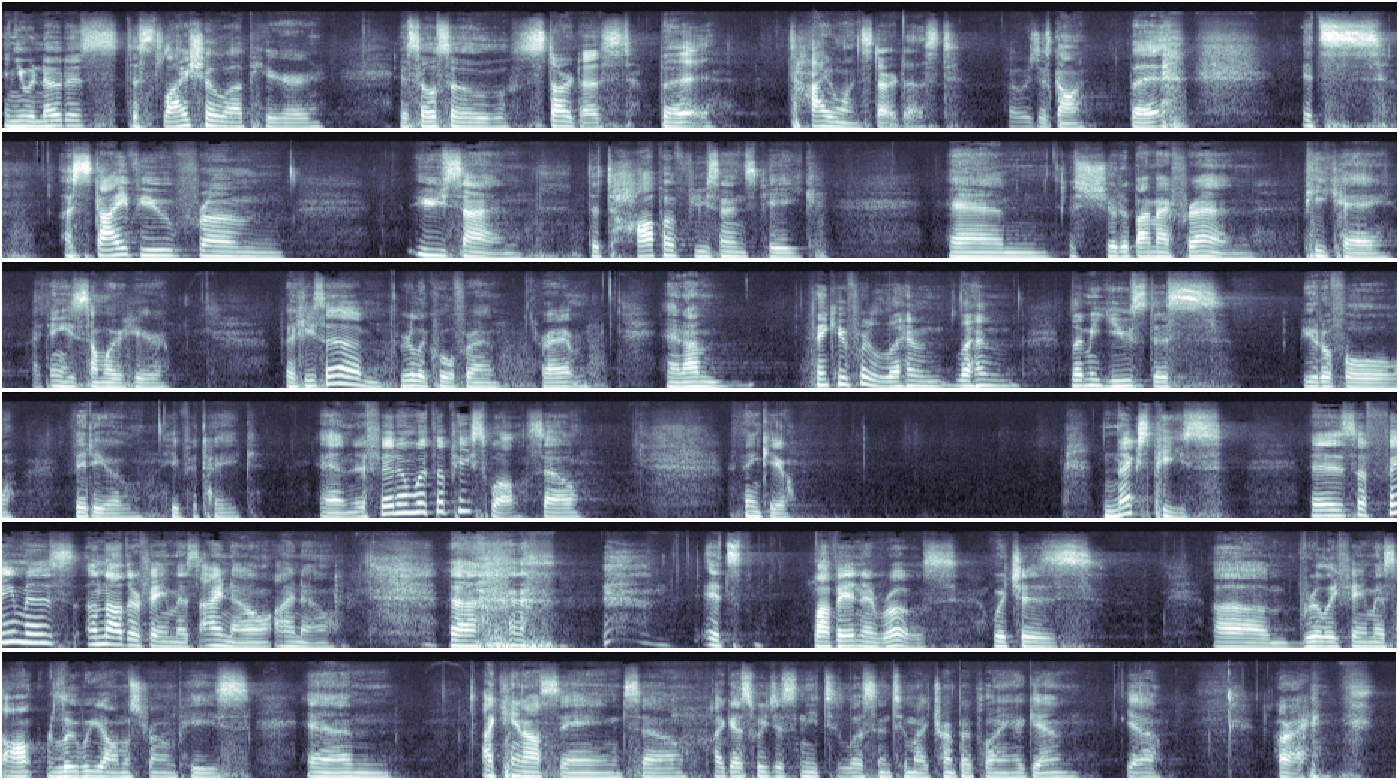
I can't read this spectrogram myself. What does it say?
And you would notice the slideshow up here is also Stardust, but Taiwan Stardust. I was just gone. But it's a sky view from Yushan, the top of Yushan's peak, and it's shooted by my friend, PK. I think he's somewhere here. But he's a really cool friend, right? And I'm thank you for let him let him let me use this beautiful video he could take. And it fit in with the piece well. So thank you. Next piece is a famous, another famous, I know, I know. Uh, it's La en Rose, which is um, really famous Louis Armstrong piece. And I cannot sing, so I guess we just need to listen to my trumpet playing again. Yeah. All right.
